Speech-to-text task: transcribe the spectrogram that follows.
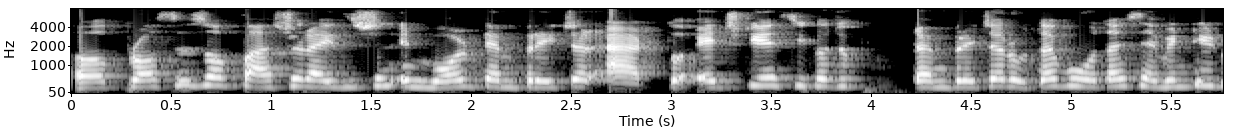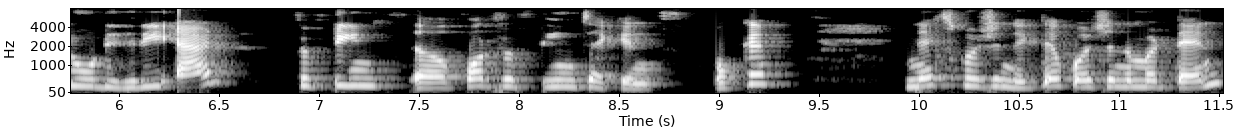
process of pasteurisation involve temperature at तो एच टी एस सी का जो टेम्परेचर होता है, वो होता है seventy two degree at fifteen for fifteen seconds okay next question देखते हैं question number ten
